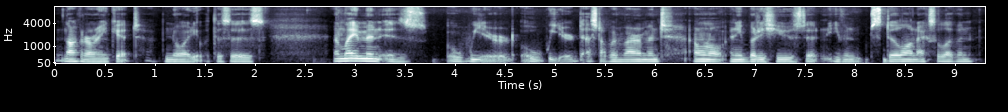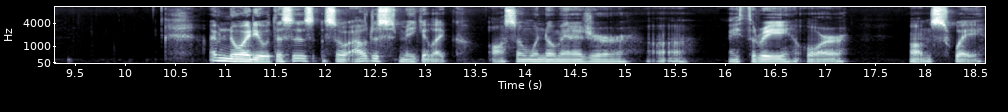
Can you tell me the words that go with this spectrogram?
not gonna rank it. I have no idea what this is. Enlightenment is a weird, a weird desktop environment. I don't know if anybody's used it even still on X11. I have no idea what this is, so I'll just make it like awesome window manager, uh, i3 or um, Sway.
